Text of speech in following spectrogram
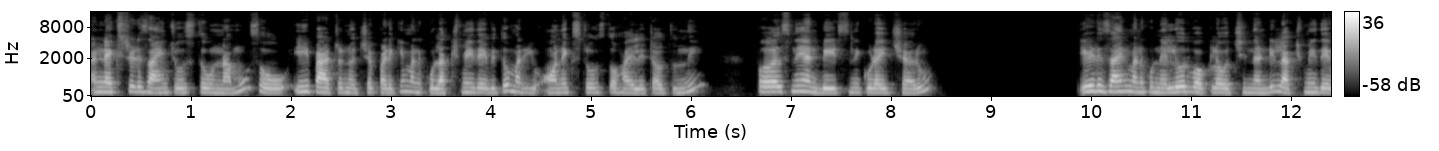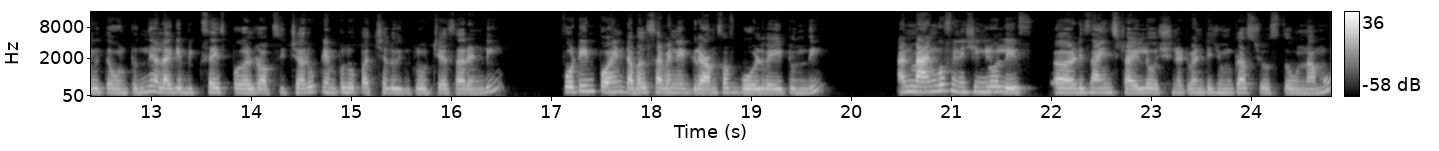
అండ్ నెక్స్ట్ డిజైన్ చూస్తూ ఉన్నాము. సో, ఈ ప్యాటర్న్ వచ్చేప్పటికి మనకు లక్ష్మీదేవితో మరియు ఆనెక్స్ స్టోన్స్‌తో హైలైట్ అవుతుంది. పర్ల్స్‌ని అండ్ బీడ్స్‌ని కూడా ఇచ్చారు. ఈ డిజైన్ మనకు నెల్లూరు వర్క్‌లో వచ్చిందండి. లక్ష్మీదేవితో ఉంటుంది. అలాగే బిగ్ సైజ్ పర్ల్ డ్రాప్స్ ఇచ్చారు. కెంపులు, పచ్చలు ఇంక్లూడ్ చేశారండి. 14.778 గ్రామ్స్ ఆఫ్ గోల్డ్ వెయిట్ ఉంది. అండ్ మ్యాంగో ఫినిషింగ్‌లో లీఫ్ డిజైన్ స్టైల్‌లో వచ్చినటువంటి జుమ్కాస్ చూస్తూ ఉన్నాము.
